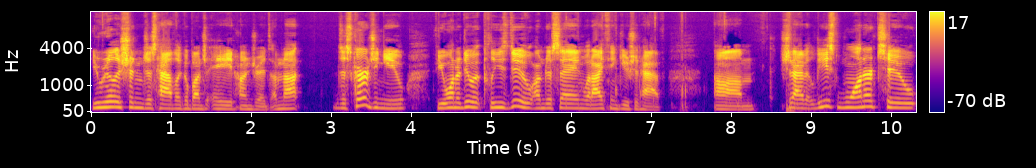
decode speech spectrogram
you really shouldn't just have like a bunch of A800s. I'm not discouraging you. If you want to do it, please do. I'm just saying what I think you should have. Um, should have at least one or two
